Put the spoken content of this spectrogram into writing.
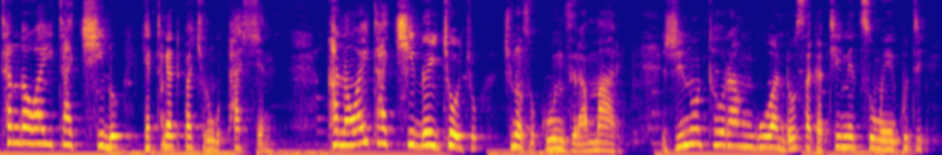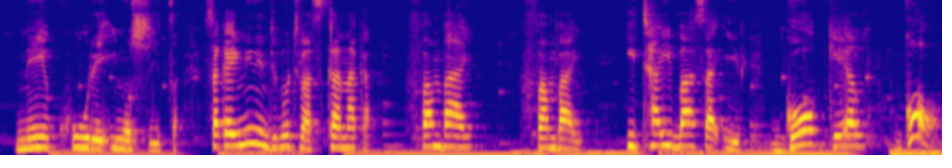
tanga waita chido yatingati pachirungu passion. Kana waita chido ichocho chinozokuunzira mari. Zvinotora nguva ndosaka tiine tsumo yekuti nekure inosvitsa. Saka inini ndinoti vasikanaka fambai fambai. Itai basa iri. Go girl go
